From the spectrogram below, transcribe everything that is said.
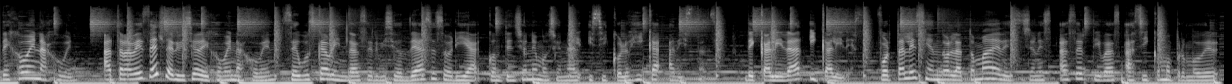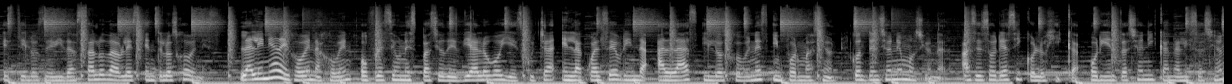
De joven a joven. A través del servicio de joven a joven se busca brindar servicio de asesoría, contención emocional y psicológica a distancia de calidad y calidez, fortaleciendo la toma de decisiones asertivas, así como promover estilos de vida saludables entre los jóvenes. La línea de joven a joven ofrece un espacio de diálogo y escucha en la cual se brinda a las y los jóvenes información, contención emocional, asesoría psicológica, orientación y canalización,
